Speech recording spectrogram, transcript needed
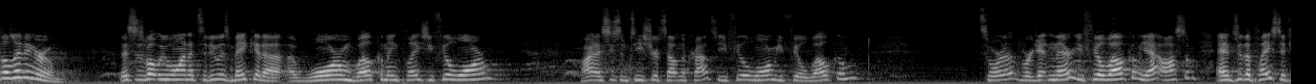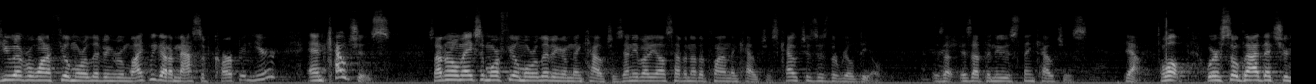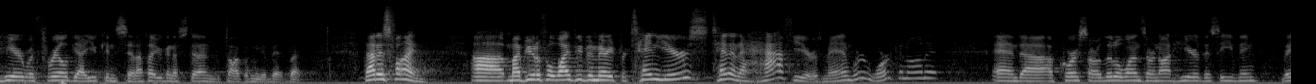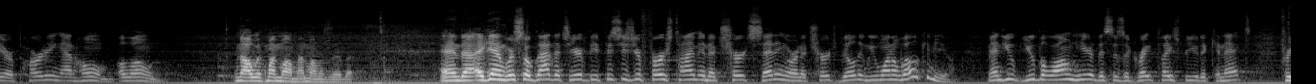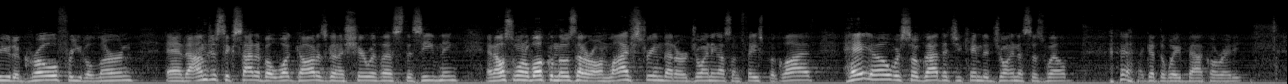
the living room. This is what we wanted to do is make it a, a warm, welcoming place. You feel warm? All right, I see some t-shirts out in the crowd. So you feel warm, you feel welcome. Sort of. We're getting there. You feel welcome? Yeah, awesome. And to the place, if you ever want to feel more living room like, we got a massive carpet here and couches. So I don't know what makes it more feel more living room than couches. Anybody else have another plan than couches? Couches is the real deal. Is that, is that the newest thing? Couches. Yeah. Well, we're so glad that you're here. We're thrilled. Yeah, you can sit. I thought you were going to stand and talk with me a bit, but that is fine. Uh, my beautiful wife, we've been married for 10 years, 10 and a half years, man. We're working on it. And uh, of course, our little ones are not here this evening. They are partying at home alone. No, with my mom. My mom is there, but. And uh, again, we're so glad that you're here. If this is your first time in a church setting or in a church building, we want to welcome you. Man, you, you belong here. This is a great place for you to connect, for you to grow, for you to learn. And I'm just excited about what God is going to share with us this evening. And I also want to welcome those that are on live stream, that are joining us on Facebook Live. Hey, oh, we're so glad that you came to join us as well. I got the wave back already.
